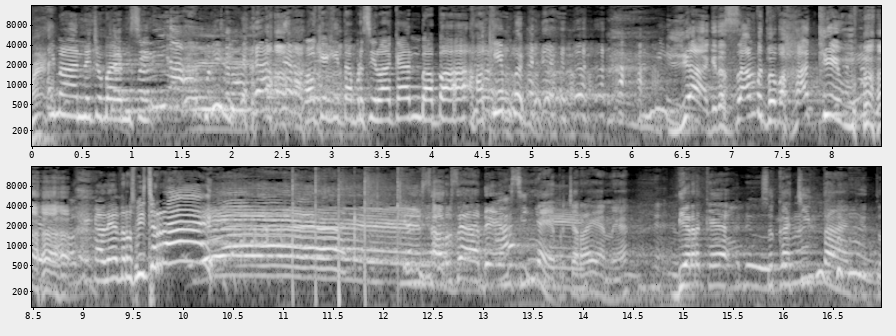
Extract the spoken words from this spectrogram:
Gimana coba MC? Oke kita persilakan Bapak Hakim. Iya, kita sambut Bapak Hakim. Oke kalian terus bercerai. Yeay. Seharusnya ada MC-nya ya perceraian ya. Biar kayak sukacita gitu.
